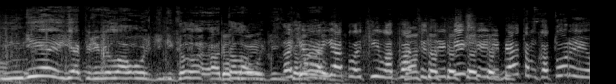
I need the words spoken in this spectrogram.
Мне я перевела Ольге Николаевне, отдала Какой? Ольге Николаевне. Сначала я платила 23 тысячи ребятам, которые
